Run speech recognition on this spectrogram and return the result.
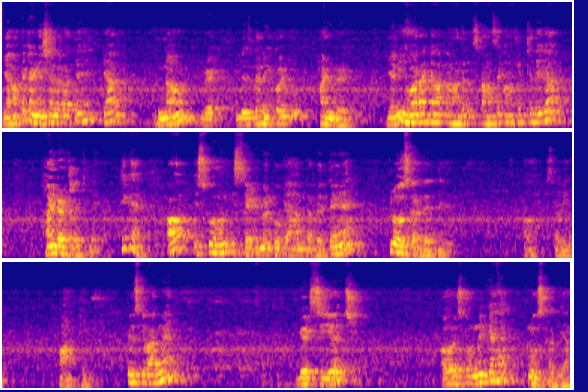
यहाँ पे कंडीशन लगाते हैं, क्या? Num less than equal to hundred यानी हमारा क्या, कहाँ तक, कहाँ से कहाँ तक चलेगा? हंड्रेड तक चलेगा। ठीक है? और इसको हम स्टेटमेंट को क्या हम कर देते हैं? क्लोज कर देते हैं। सॉरी हाँ ठीक। फिर इसके बाद में गेट सी एच और इसको हमने क्या है? क्लोज कर दिया।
